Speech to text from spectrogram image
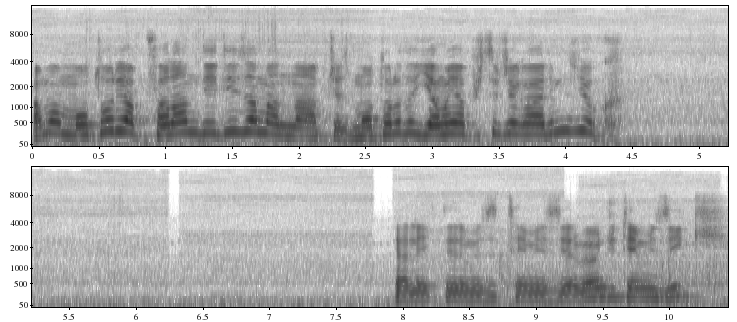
Ama motor yap falan dediği zaman ne yapacağız? Motora da yama yapıştıracak halimiz yok. Yerleklerimizi temizleyelim. Önce temizlik.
